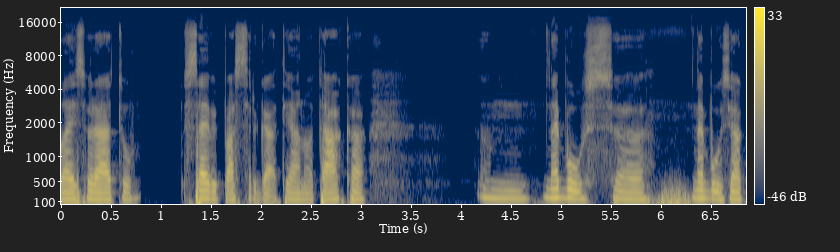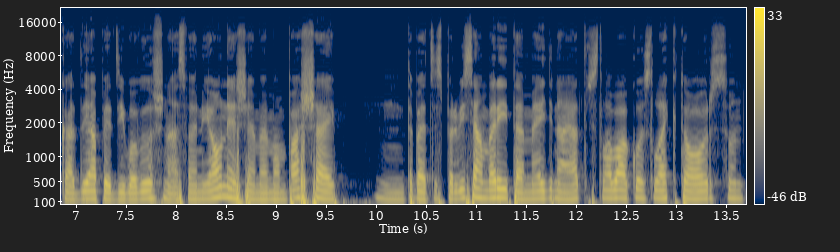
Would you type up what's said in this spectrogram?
lai es varētu sevi pasargāt. Jā, no tā, ka um, nebūs, uh, nebūs jā, kāda jāpiedzīvo vilšanās vai nu jauniešiem vai man pašai, Tāpēc es par visām varītēm mēģināju atrast labākos lektorus un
